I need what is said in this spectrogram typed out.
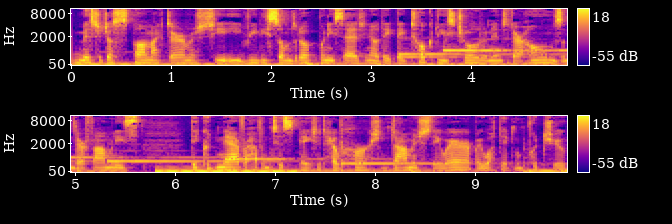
Mr. Justice Paul McDermott, he really summed it up when he said, you know, they, they took these children into their homes and their families. They could never have anticipated how hurt and damaged they were by what they'd been put through,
